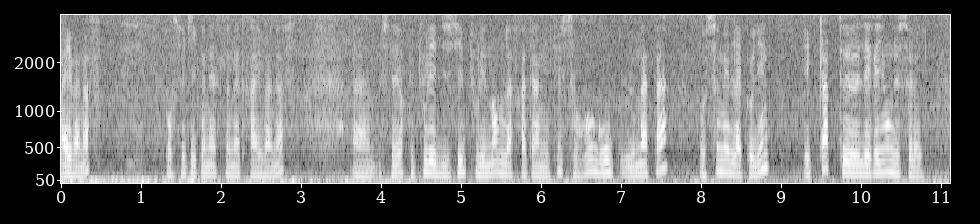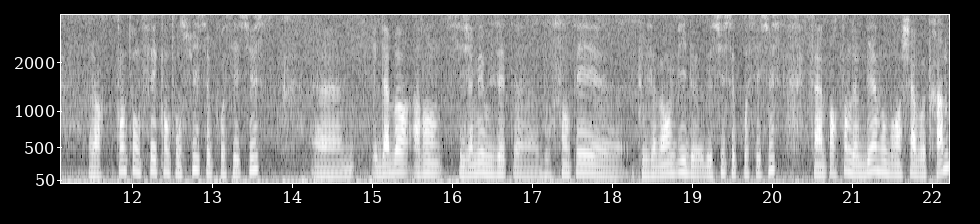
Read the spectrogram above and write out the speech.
Ivanov. Pour ceux qui connaissent le maître Ivanov, euh, c'est-à-dire que tous les disciples, tous les membres de la fraternité se regroupent le matin au sommet de la colline et captent les rayons du soleil. Alors quand on fait, quand on suit ce processus, et d'abord, avant, si jamais vous êtes, ressentez que vous avez envie de, suivre ce processus, c'est important de bien vous brancher à votre âme,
